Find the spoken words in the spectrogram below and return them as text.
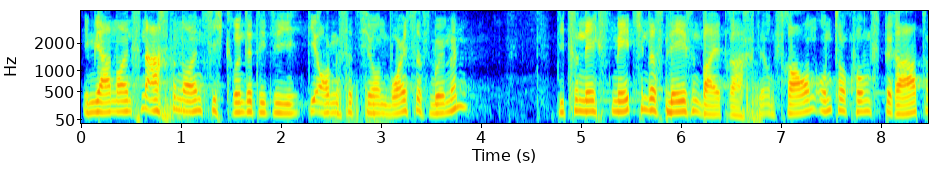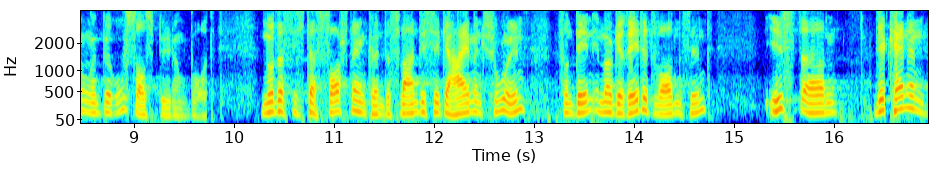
Im Jahr 1998 gründete sie die Organisation Voice of Women, die zunächst Mädchen das Lesen beibrachte und Frauen Unterkunft, Beratung und Berufsausbildung bot. Nur, dass Sie sich das vorstellen können, das waren diese geheimen Schulen, von denen immer geredet worden sind. ist, ähm, wir kennen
